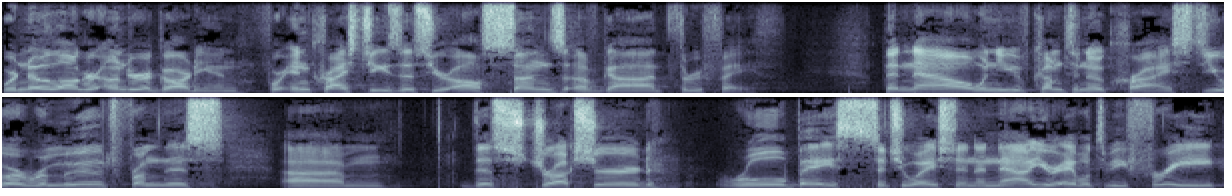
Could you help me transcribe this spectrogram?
we're no longer under a guardian, for in Christ Jesus you're all sons of God through faith. That now, when you've come to know Christ, you are removed from this, um, this structured, rule based situation, and now you're able to be free,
